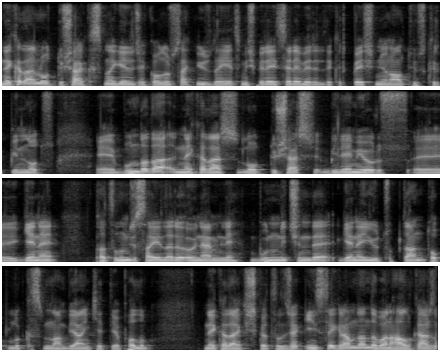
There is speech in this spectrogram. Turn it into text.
Ne kadar lot düşer kısmına gelecek olursak %70 bireysele verildi. 45 milyon 640 bin lot. E, bunda da ne kadar lot düşer bilemiyoruz. E, gene katılımcı sayıları önemli. Bunun için de gene YouTube'dan topluluk kısmından bir anket yapalım. Ne kadar kişi katılacak. Instagram'dan da bana halka arz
